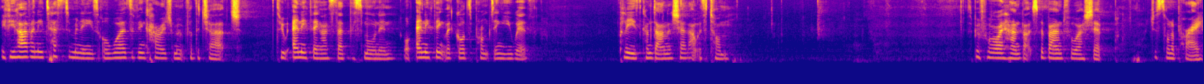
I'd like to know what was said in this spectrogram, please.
If you have any testimonies or words of encouragement for the church through anything I've said this morning or anything that God's prompting you with, please come down and share that with Tom. So before I hand back to the band for worship, I just want to pray.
